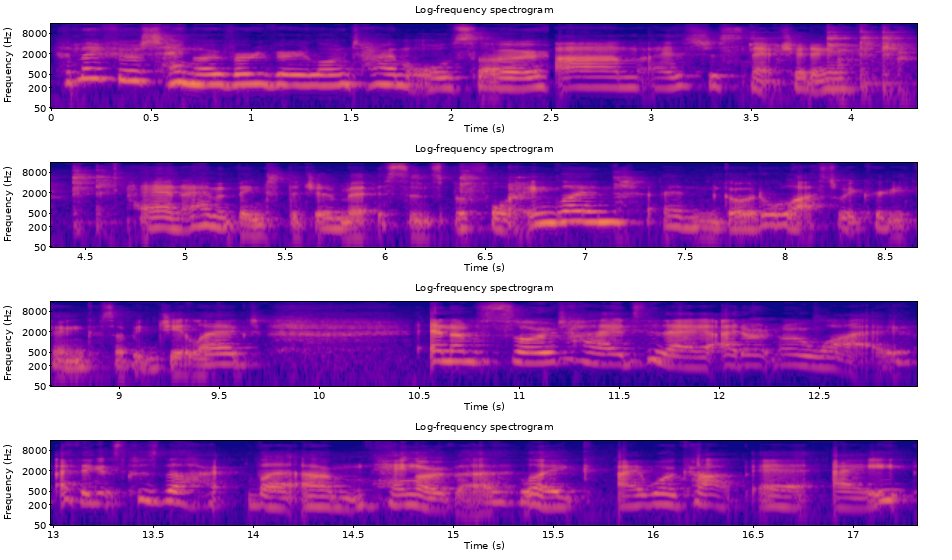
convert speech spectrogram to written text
had my first hangover in a very long time also. Um, I was just snapchatting and I haven't been to the gym since before England and go at all last week or anything because I've been jet lagged. And I'm so tired today. I don't know why. I think it's because the, the um, hangover. Like I woke up at 8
